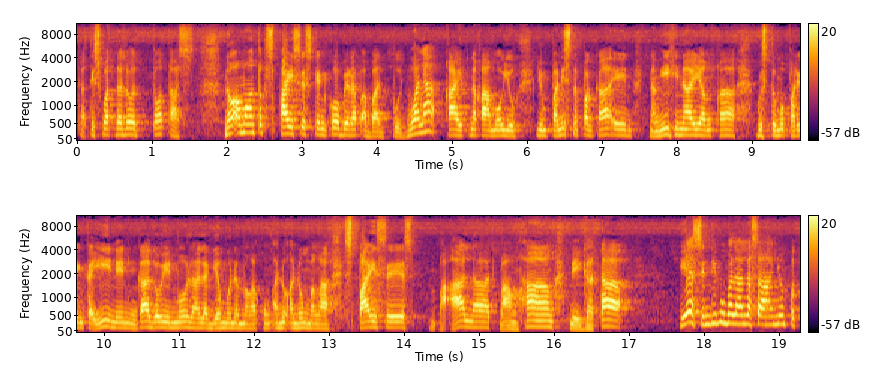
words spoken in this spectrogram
That is what the Lord taught us. No amount of spices can cover up a bad food. Wala. Kahit nakamo yung, yung panis na pagkain, nangihinayang ka, gusto mo pa rin kainin, gagawin mo, lalagyan mo ng mga kung ano-anong mga spices, maalat, manghang, may gata. Yes, hindi mo malalasaan yung pag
